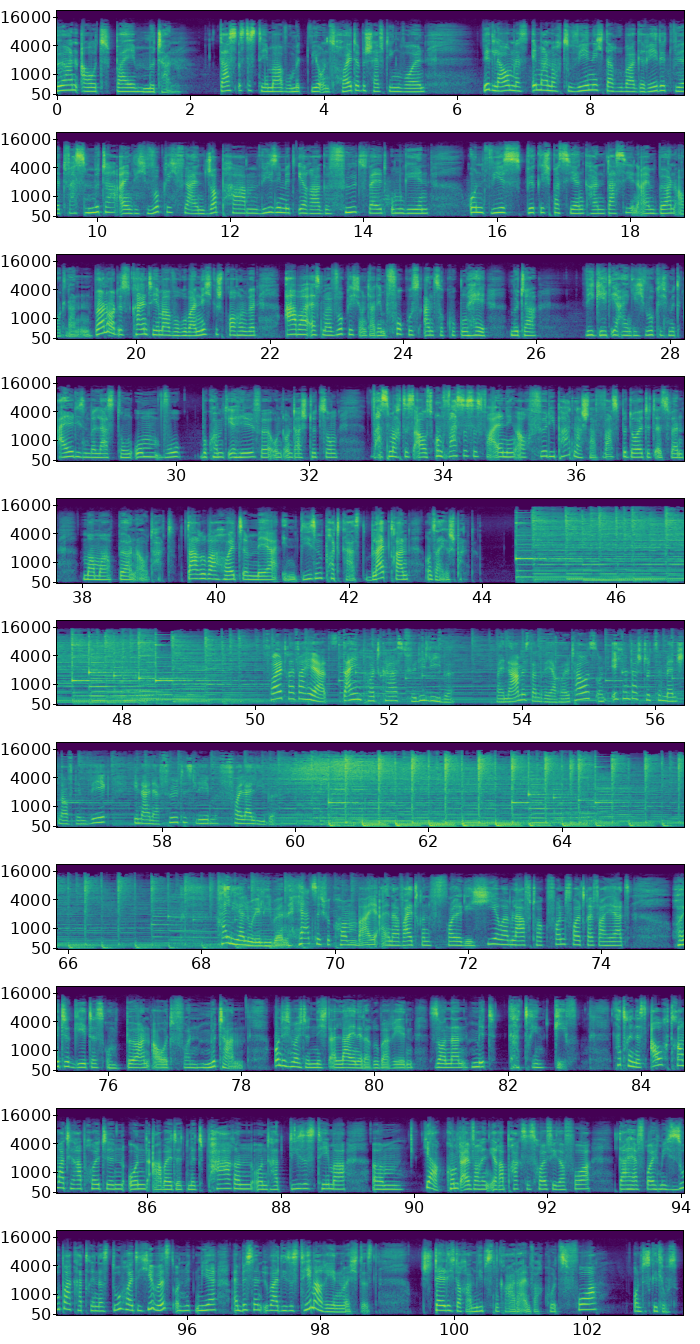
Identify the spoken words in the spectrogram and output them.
Burnout bei Müttern. Das ist das Thema, womit wir uns heute beschäftigen wollen. Wir glauben, dass immer noch zu wenig darüber geredet wird, was Mütter eigentlich wirklich für einen Job haben, wie sie mit ihrer Gefühlswelt umgehen und wie es wirklich passieren kann, dass sie in einem Burnout landen. Burnout ist kein Thema, worüber nicht gesprochen wird, aber erstmal wirklich unter dem Fokus anzugucken, hey Mütter, wie geht ihr eigentlich wirklich mit all diesen Belastungen um? Wo bekommt ihr Hilfe und Unterstützung? Was macht es aus? Und was ist es vor allen Dingen auch für die Partnerschaft? Was bedeutet es, wenn Mama Burnout hat? Darüber heute mehr in diesem Podcast. Bleib dran und sei gespannt. Volltreffer Herz, dein Podcast für die Liebe. Mein Name ist Andrea Holthaus und ich unterstütze Menschen auf dem Weg in ein erfülltes Leben voller Liebe. Hallo ihr Lieben, herzlich willkommen bei einer weiteren Folge hier beim Love Talk von Volltreffer Herz. Heute geht es um Burnout von Müttern. Und ich möchte nicht alleine darüber reden, sondern mit Katrin Geef. Katrin ist auch Traumatherapeutin und arbeitet mit Paaren und hat dieses Thema, ähm, ja, kommt einfach in ihrer Praxis häufiger vor. Daher freue ich mich super, Katrin, dass du heute hier bist und mit mir ein bisschen über dieses Thema reden möchtest. Stell dich doch am liebsten gerade einfach kurz vor und es geht los.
